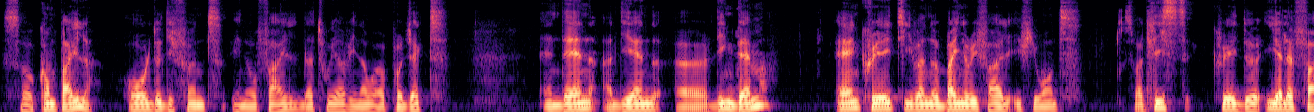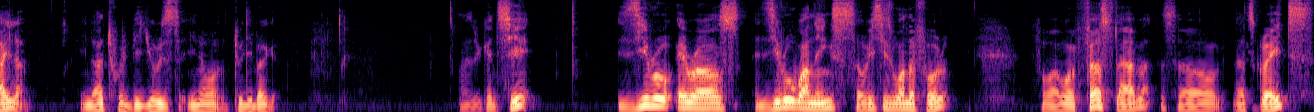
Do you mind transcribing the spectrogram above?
So compile all the different you know file that we have in our project. And then at the end uh, link them and create even a binary file if you want. So at least create the elf file you know, that will be used you know to debug. As you can see zero errors zero warnings. So this is wonderful for our first lab. So that's great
